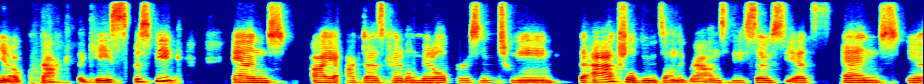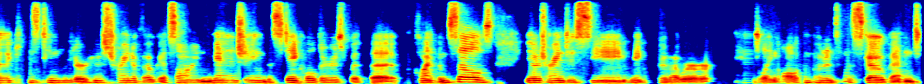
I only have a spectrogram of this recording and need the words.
you know crack the case so to speak. And i act as kind of a middle person between the actual boots on the ground so the associates and you know the case team leader who's trying to focus on managing the stakeholders with the client themselves you know trying to see make sure that we're handling all components of the scope. And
